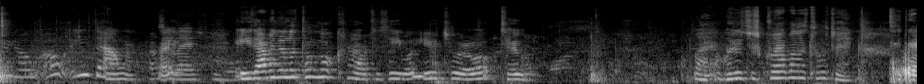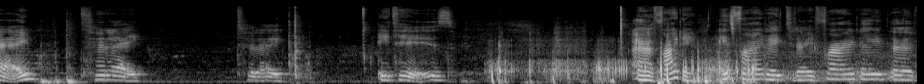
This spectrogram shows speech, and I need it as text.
Here we go. Oh, he's down. That's Right. a nice one. He's having a little look now to see what you two are up to. Right, I'm going to just grab a little drink. Today, today, today, it is uh, Friday. It's Friday today, Friday the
